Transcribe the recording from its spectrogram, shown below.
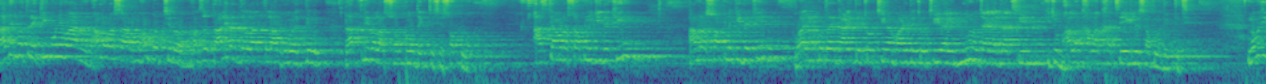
তাদের ভিতরে কি পরিমাণ ভালোবাসা, মহব্বত ছিল? হজরত আলী রাজ্লাহ একদিন রাত্রিবেলা স্বপ্ন দেখতেছে, স্বপ্ন। আজকে আমরা স্বপ্নে কি দেখি? আমরা স্বপ্নে কি দেখি? হয় কোথায় গাড়িতে চড়ছি আর বাড়িতে চড়ছি? বিভিন্ন জায়গায় যাচ্ছি, কিছু ভালো খাবার খাচ্ছি, এগুলি স্বপ্ন দেখতেছি। নবজি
